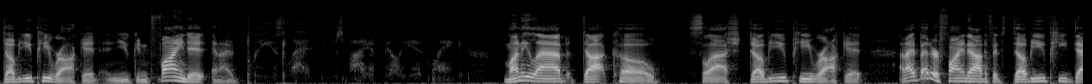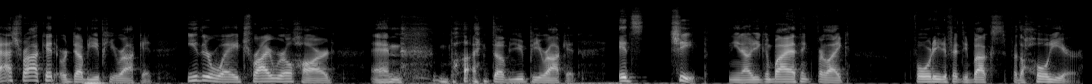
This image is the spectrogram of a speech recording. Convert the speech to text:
WP Rocket, and you can find it. And I'd please let use my affiliate link, moneylab.co slash WP Rocket. And I better find out if it's WP Dash Rocket or WP Rocket. Either way, try real hard and buy WP Rocket. It's cheap. You know, you can buy I think for like 40 to 50 bucks for the whole year.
